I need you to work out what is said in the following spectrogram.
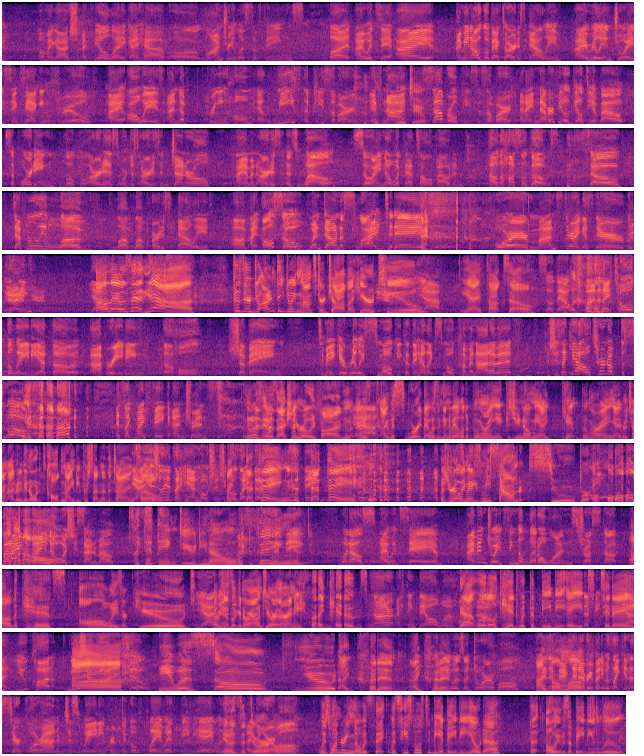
Oh my gosh, I feel like I have a laundry list of things, but I would say I I mean, I'll go back to Artist Alley. I really enjoy zigzagging through. I always end up bringing home at least a piece of art, if not too. several pieces of art, and I never feel guilty about supporting local artists or just artists in general. I am an artist as well, so I know what that's all about and how the hustle goes. so definitely love, love, love Artist Alley. Um, I also went down a slide today for Monster. I guess they're releasing. Yeah. Oh, that was it. Yeah, because they're do- aren't they doing Monster Java here too? yeah. Yeah, I thought so. So that was fun, and I told the lady at the operating the whole shebang to make it really smoky because they had like smoke coming out of it. And she's like, "Yeah, I'll turn up the smoke." it's like my fake entrance. It was it was actually really fun. I was I was worried I wasn't going to be able to boomerang it because you know me, I can't boomerang every time. I don't even know what it's called ninety percent of the time. yeah, so. usually it's a hand motion. She like, goes like that this. thing, The thing. that thing, which really makes me sound super old. But I, I know what she's talking about. It's like that thing, dude. You know, the thing. The thing. What else? I would say I've enjoyed seeing the little ones dressed up. Oh, the kids always are cute. Yeah, I was just looking around too. Are there any like kids? Not, a, I think they all went home. That now. little kid with the BB-8 The be- today. Yeah, you caught. Misha Ah, caught it too. He was so cute. I couldn't. I couldn't. He was adorable. I and the fell in fact love. that everybody was like in a circle around him, just waiting for him to go play with BB-8 was, it was adorable. Was wondering though, was that was he supposed to be a baby Yoda? The oh, he was a baby Luke.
